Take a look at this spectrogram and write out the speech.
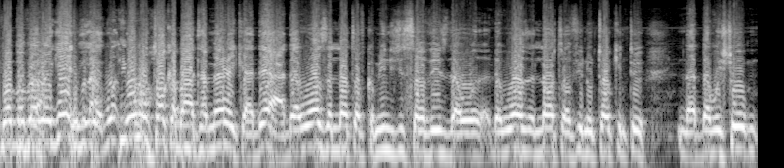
but, but again, yeah, when we talk about America, there there was a lot of community service. There was there was a lot of you know talking to that, that will show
